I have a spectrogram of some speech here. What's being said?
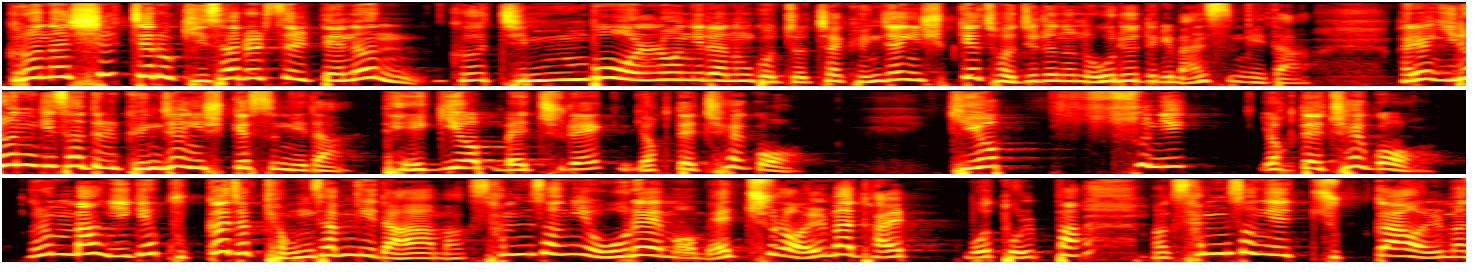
그러나 실제로 기사를 쓸 때는 그 진보 언론이라는 곳조차 굉장히 쉽게 저지르는 오류들이 많습니다. 가령 이런 기사들을 굉장히 쉽게 씁니다. 대기업 매출액 역대 최고. 기업 순익 역대 최고. 그럼 막 이게 국가적 경사입니다. 막 삼성이 올해 뭐 매출 얼마 달, 뭐 돌파, 막 삼성의 주가 얼마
